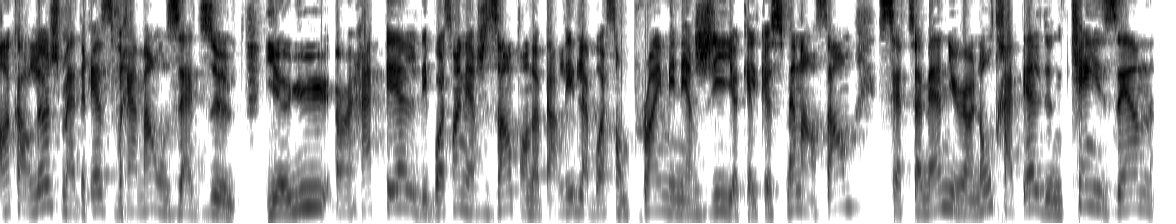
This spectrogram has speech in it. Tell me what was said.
Encore là, je m'adresse vraiment aux adultes. Il y a eu un rappel des boissons énergisantes. On a parlé de la boisson Prime Energy il y a quelques semaines ensemble. Cette semaine, il y a eu un autre rappel d'une quinzaine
